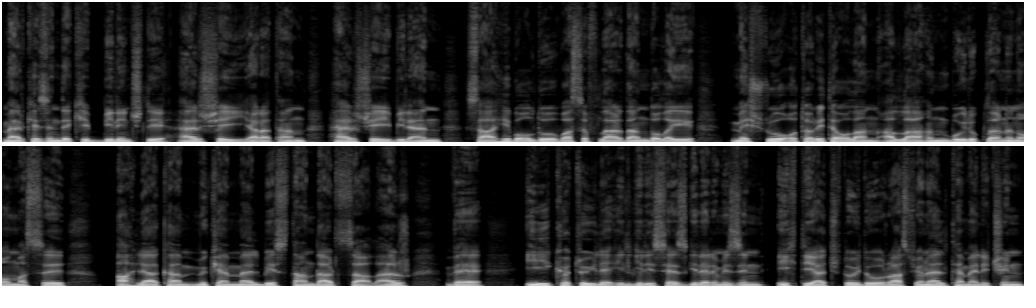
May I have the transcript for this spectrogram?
merkezindeki bilinçli, her şeyi yaratan, her şeyi bilen, sahip olduğu vasıflardan dolayı meşru otorite olan Allah'ın buyruklarının olması, ahlaka mükemmel bir standart sağlar ve iyi kötüyle ilgili sezgilerimizin ihtiyaç duyduğu rasyonel temel için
